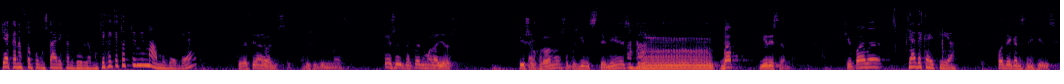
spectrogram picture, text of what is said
και έκανα αυτό που γουστάρει η καρδούλα μου. Και είχα και το τίμημά μου, βέβαια. ε. Τελευταία ερώτηση, αφού είσαι το τίμημά σου. Πες ότι τα παίρνουμε όλα αλλιώς. Πίσω ο χρόνος, όπως γίνεται στις ταινίες. Μπαπ, γυρίσαμε. Και πάμε. Ποια δεκαετία. Πότε έκανε την εγχείρηση.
